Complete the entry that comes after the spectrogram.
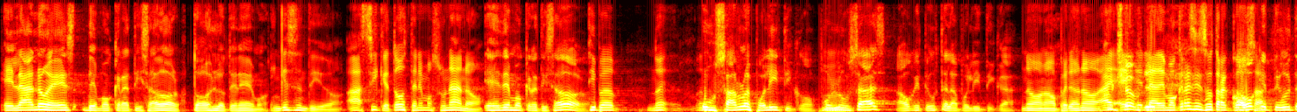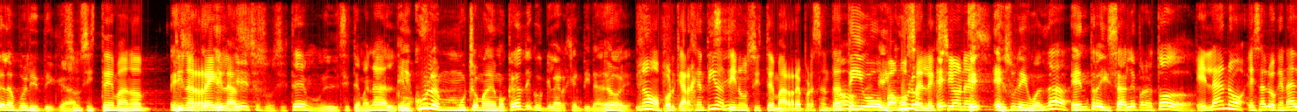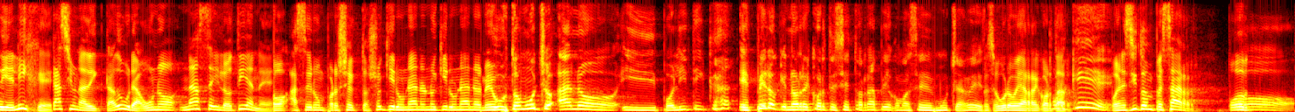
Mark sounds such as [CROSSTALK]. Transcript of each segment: El ano es democratizador, todos lo tenemos. ¿En qué sentido? Ah, sí, que todos tenemos un ano. Es democratizador. Tipo, no, es- Usarlo es político. Vos Mm. lo usás a vos que te gusta la política. no, no, pero no. Ah, eh, Escúchame. la democracia es otra A vos cosa. que te gusta la política. Es un sistema, ¿no? Tiene reglas. Eso es un sistema, el sistema anal. El culo es mucho más democrático que la Argentina de hoy. No, porque Argentina Sí. tiene un sistema representativo, No, vamos a elecciones. Es, es- es una igualdad. Entra y sale para todos. El ano es algo que nadie elige, casi una dictadura. Uno nace y lo tiene. O hacer un proyecto, yo quiero un ano, no quiero un ano. Me gustó mucho Ano y política. Espero que no recortes esto rápido como haces muchas Pero veces. seguro voy a recortar. ¿Por qué? Pues necesito empezar. Puedo- Oh.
